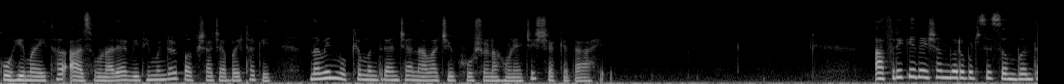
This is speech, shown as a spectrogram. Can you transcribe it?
कोहिमा इथं आज होणाऱ्या विधिमंडळ पक्षाच्या बैठकीत नवीन मुख्यमंत्र्यांच्या नावाची घोषणा होण्याची शक्यता आहे. आफ्रिकी देशांबरोबरचे संबंध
